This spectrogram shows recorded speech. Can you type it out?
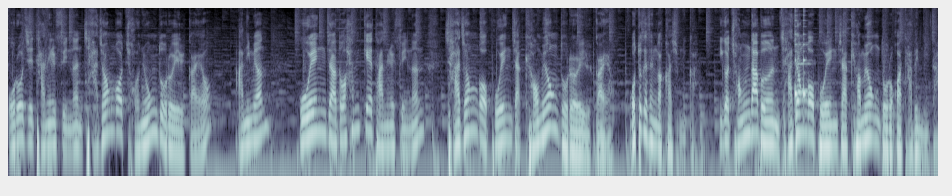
오로지 다닐 수 있는 자전거 전용 도로일까요? 아니면 보행자도 함께 다닐 수 있는 자전거 보행자 겸용 도로일까요? 어떻게 생각하십니까? 이거 정답은 자전거 보행자 겸용 도로가 답입니다.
